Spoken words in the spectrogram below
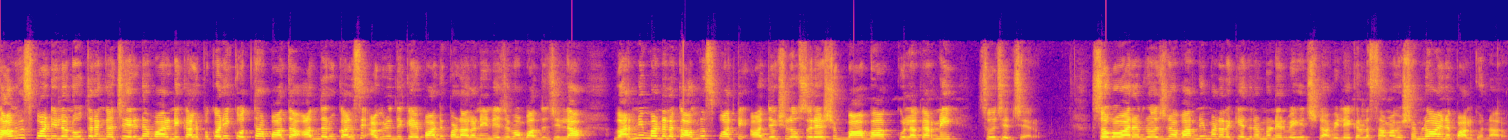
కాంగ్రెస్ పార్టీలో నూతనంగా చేరిన వారిని కలుపుకొని కొత్త పాత అందరూ కలిసి అభివృద్ధికే పాటుపడాలని నిజామాబాద్ జిల్లా వర్ణి మండల కాంగ్రెస్ పార్టీ అధ్యక్షులు సురేష్ బాబా కులకర్ణి సూచించారు. సోమవారం రోజున వర్ణి మండల కేంద్రంలో నిర్వహించిన విలేకరుల సమావేశంలో ఆయన పాల్గొన్నారు.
